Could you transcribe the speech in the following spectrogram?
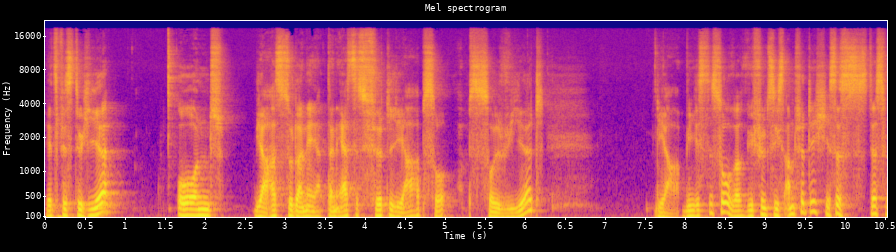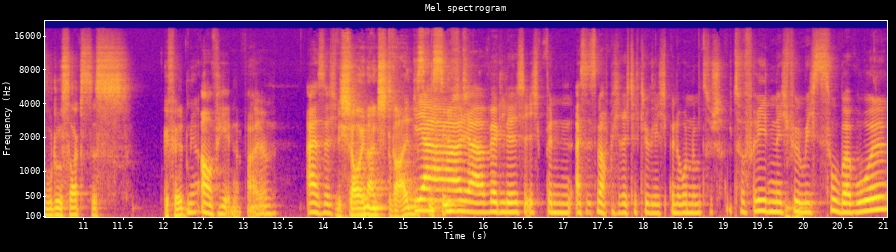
Jetzt bist du hier und ja, hast du deine, dein erstes Vierteljahr absol absolviert. Ja, wie ist es so? Wie fühlt es sich an für dich? Ist es das, wo du sagst, das gefällt mir? Auf jeden Fall. Also ich, Ich schaue in ein strahlendes ja, Gesicht. ja, wirklich. Ich bin, also es macht mich richtig glücklich. Ich bin rundum zu, zufrieden. Ich Mhm. fühle mich super wohl.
